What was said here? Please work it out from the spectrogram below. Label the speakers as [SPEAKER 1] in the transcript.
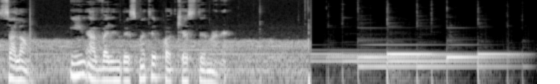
[SPEAKER 1] سلام. این اولین قسمت پادکست منه.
